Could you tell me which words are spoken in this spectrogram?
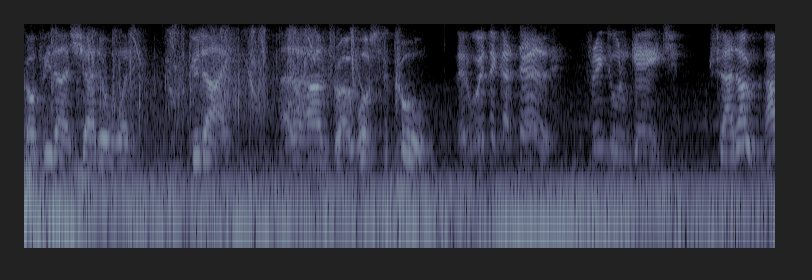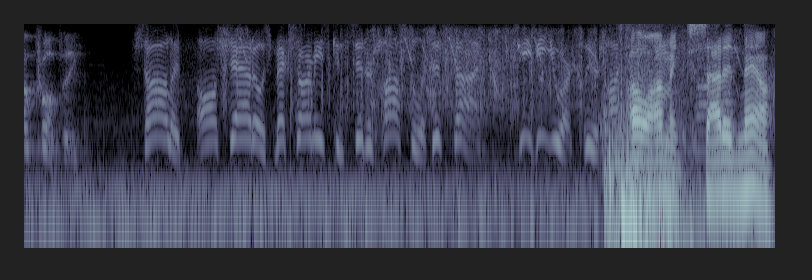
Copy that, Shadow 1. Good eye. Alejandro, what's the call? They're with the cartel. Free to engage. Shadow, how copy? Solid. All shadows. Mex Army is considered hostile at this time. TV, you are cleared hot. Oh, I'm excited now.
